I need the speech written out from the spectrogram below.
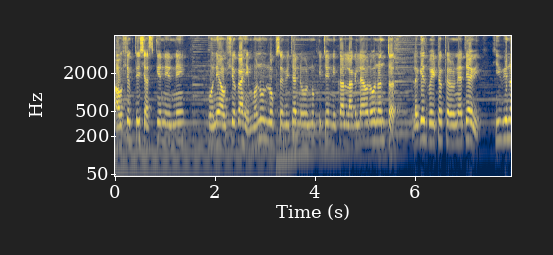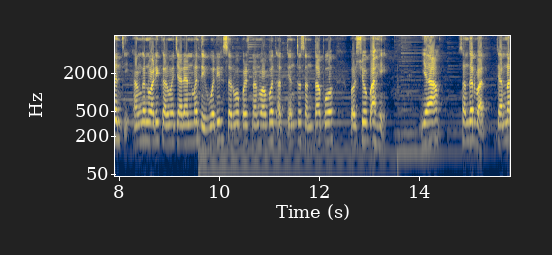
आवश्यक ते शासकीय निर्णय होणे आवश्यक आहे. म्हणून लोकसभेच्या निवडणुकीचे निकाल लागल्यानंतर लगेच बैठक ठरवण्यात यावी ही विनंती अंगणवाडी कर्मचाऱ्यांमध्ये वरील सर्व प्रश्नांबाबत अत्यंत संताप व वर्षोभ आहे या संदर्भात त्यांना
